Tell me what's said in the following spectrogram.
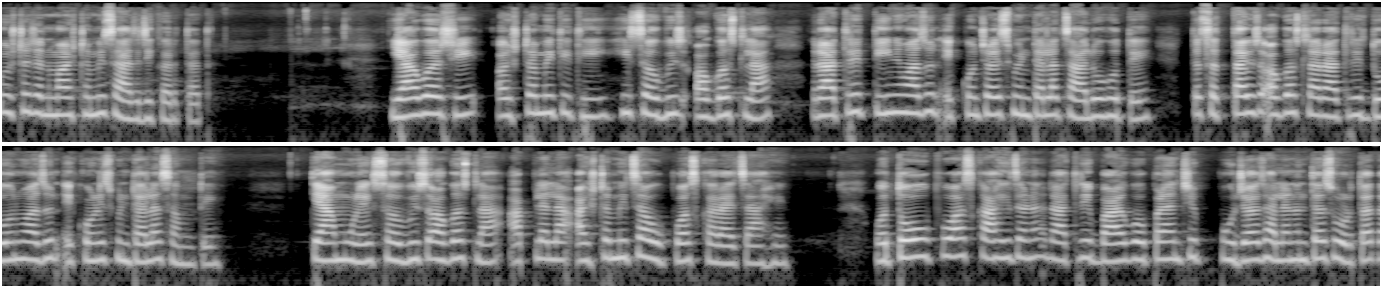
कृष्ण जन्माष्टमी साजरी करतात. यावर्षी अष्टमी तिथी ही सव्वीस ऑगस्टला रात्री तीन वाजून एकोणचाळीस मिनिटाला चालू होते तर सत्तावीस ऑगस्टला रात्री दोन वाजून एकोणीस मिनिटाला संपते. त्यामुळे सव्वीस ऑगस्टला आपल्याला अष्टमीचा उपवास करायचा आहे व तो उपवास काहीजण रात्री बाळगोपाळांची पूजा झाल्यानंतर सोडतात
